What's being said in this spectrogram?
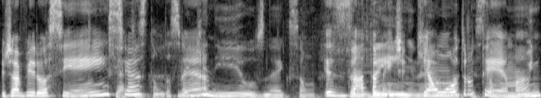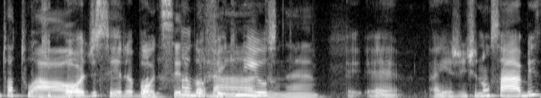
já virou ciência. Que é a questão das né? fake news, né? Que são Exatamente, também, que né? é um outro tema muito atual. Que pode ser abordado. Pode ser abordado, fake news. Né? É, é Aí a gente não sabe,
